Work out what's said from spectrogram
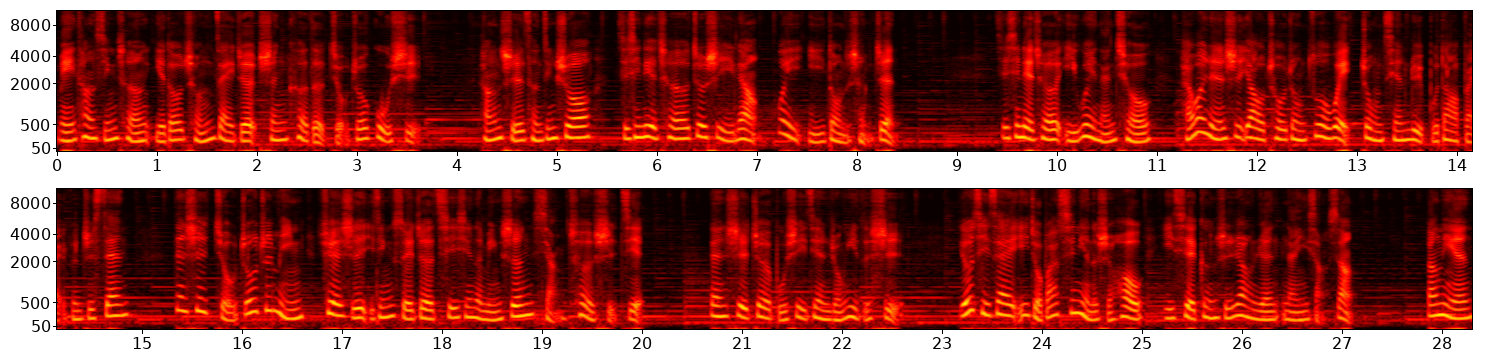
每一趟行程也都承载着深刻的九州故事。唐池曾经说，七星列车就是一辆会移动的城镇。七星列车一位难求，海外人士要抽中座位，中签率不到百分之三。但是九州之名确实已经随着七星的名声响彻世界。但是这不是一件容易的事，尤其在一九八七年的时候，一切更是让人难以想象。当年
